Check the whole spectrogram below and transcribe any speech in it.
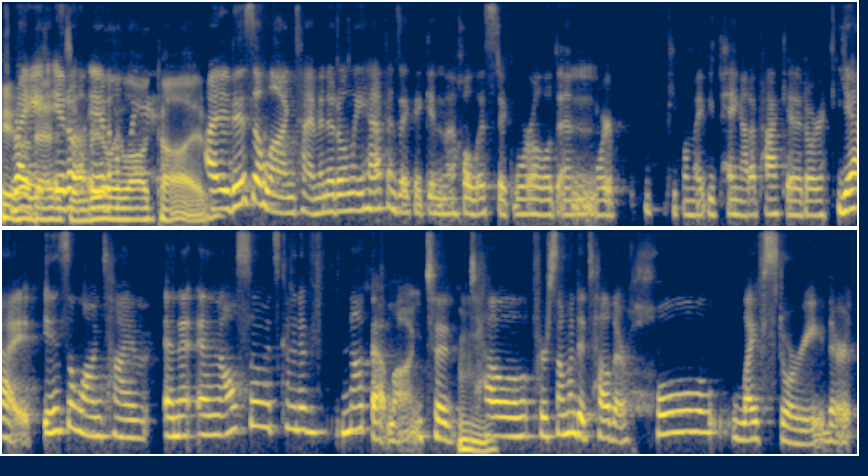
Right. know, it's a really only, long time. It is a long time and it only happens i think in the holistic world and where people might be paying out of pocket or yeah it is a long time. And and also it's kind of not that long to mm. tell for someone to tell their whole life story their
